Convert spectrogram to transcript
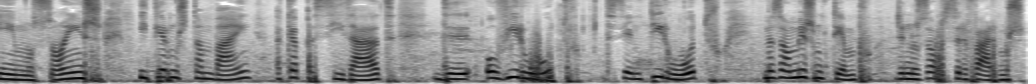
e emoções e termos também a capacidade de ouvir o outro, de sentir o outro, mas ao mesmo tempo de nos observarmos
